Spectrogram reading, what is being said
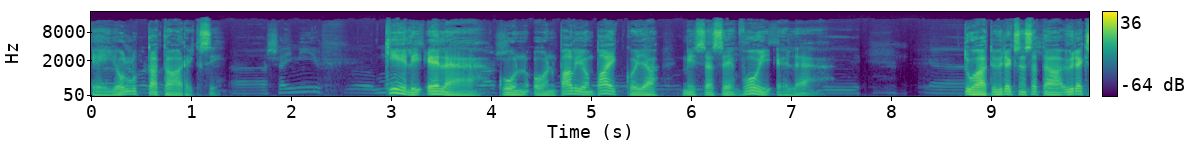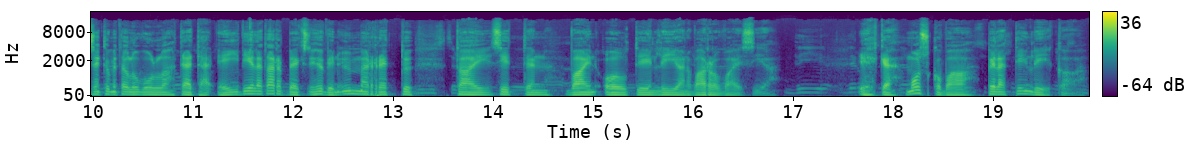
ei ollut tataariksi. Kieli elää, kun on paljon paikkoja, missä se voi elää. 1990-luvulla tätä ei vielä tarpeeksi hyvin ymmärretty tai sitten vain oltiin liian varovaisia. Ehkä Moskovaa pelättiin liikaa.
